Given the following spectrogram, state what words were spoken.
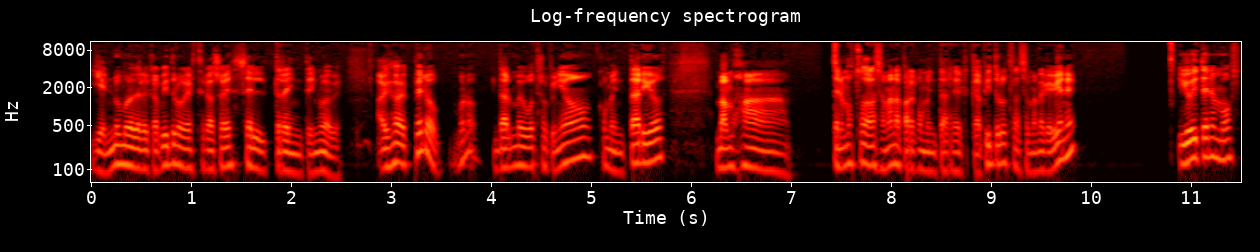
y el número del capítulo, que en este caso es el 39. Ahí os espero, bueno, darme vuestra opinión, comentarios. Vamos a... Tenemos toda la semana para comentar el capítulo, hasta la semana que viene. Y hoy tenemos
